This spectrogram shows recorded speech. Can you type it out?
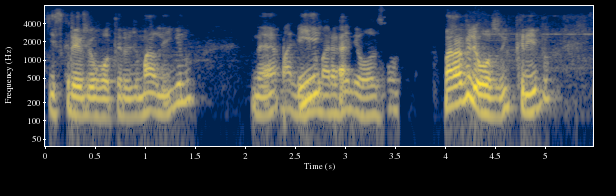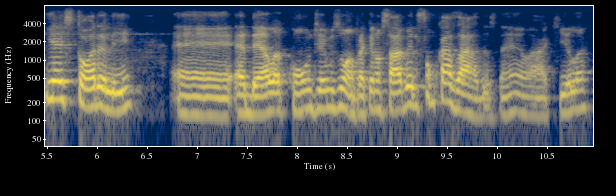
que escreveu o roteiro de Maligno. Né? Maligno, e, maravilhoso. maravilhoso, incrível. E a história ali é, é dela com o James Wan. Para quem não sabe, eles são casados, né? A Aquila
